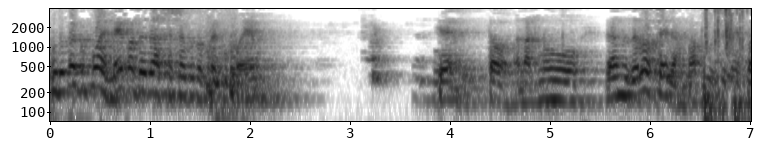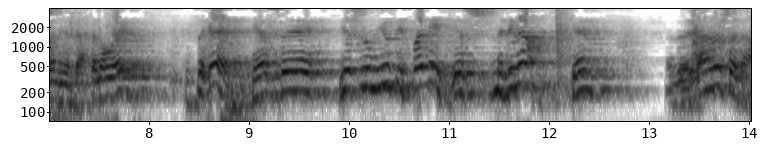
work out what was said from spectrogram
הוא דופק ופועם, מאיפה אתה יודע שעכשיו הוא דופק ופועם? כן, טוב, אנחנו, זה לא שאלה, מה פירוש שזה אני יודע, אתה לא רואה? תסתכל, יש, יש לאומיות ישראלית, יש מדינה, כן? זה גם לא שנה.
